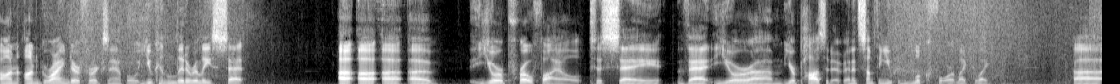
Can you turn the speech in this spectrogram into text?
on on Grindr, for example, you can literally set uh, uh, uh, uh, your profile to say that you're um, you're positive, and it's something you can look for, like like uh,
